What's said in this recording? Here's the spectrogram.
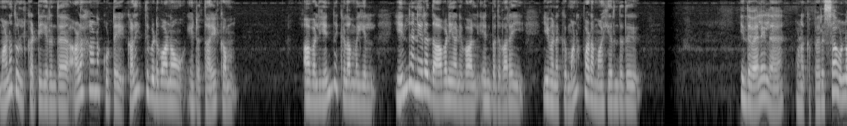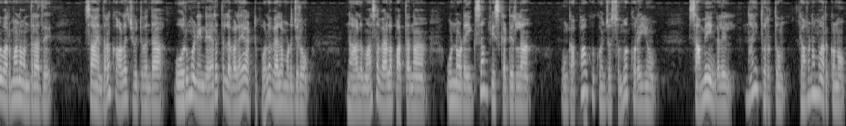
மனதுள் கட்டியிருந்த அழகான கூட்டை கலைத்து விடுவானோ? என்ற தயக்கம். அவள் என்ன கிழமையில் என்ன நிற தாவணி அணிவாள் என்பது வரை இவனுக்கு மனப்பாடமாகியிருந்தது. இந்த வேலையில் உனக்கு பெருசாக ஒன்றும் வருமானம் வந்துடாது சாயந்தரம் காலேஜ் விட்டு வந்தா ஒரு மணி நேரத்தில் விளையாட்டு போல் வேலை முடிஞ்சிடும் நாலு மாதம் வேலை பார்த்தனா உன்னோட எக்ஸாம் ஃபீஸ் கட்டிடலாம் உங்கள் அப்பாவுக்கு கொஞ்சம் சும்மா குறையும். சமயங்களில் நாய் துரத்தும். கவனமாக இருக்கணும்.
